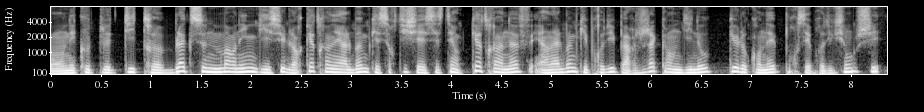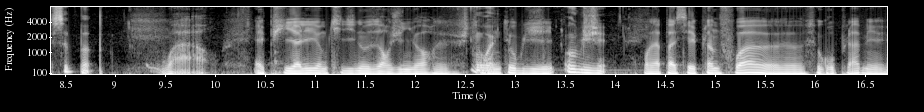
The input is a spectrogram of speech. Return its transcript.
on écoute le titre Black Sun Morning qui est issu de leur 80e album qui est sorti chez SST en 89 et un album qui est produit par Jacques Andino que l'on connaît pour ses productions chez Sub Pop. Waouh. Et puis allez un petit dinosaure junior, euh, je Ouais. on était obligé. Obligé. On a passé plein de fois euh, ce groupe-là, mais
